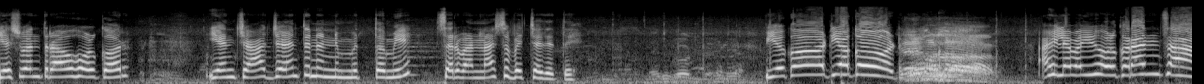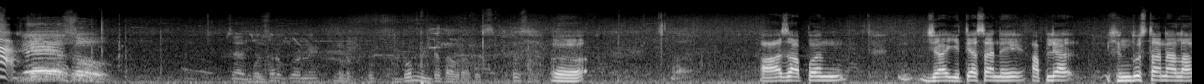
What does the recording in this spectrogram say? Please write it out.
यशवंतराव होळकर यांच्या जयंतीनिमित्त मी सर्वांना शुभेच्छा देते. यकट यकट अहिल्याबाई होळकरांचा. दोन मिनिटात आज आपण ज्या इतिहासाने आपल्या हिंदुस्थानाला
